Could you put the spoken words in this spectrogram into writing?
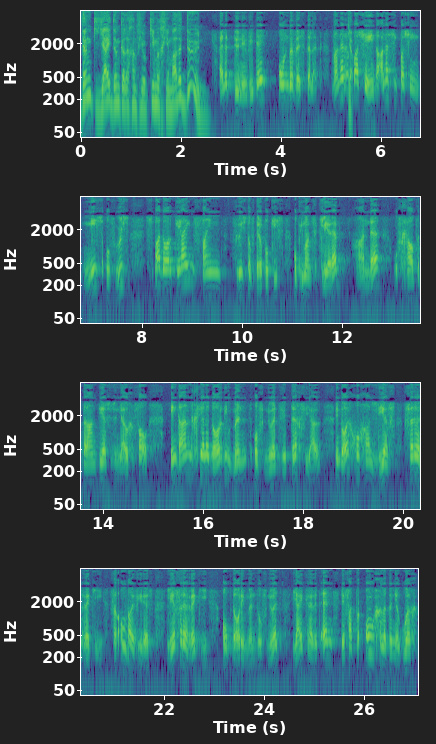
dink jy dink hulle gaan vir jou kieme gee, maar hulle doen. Hulle doen en weet jy onbewustelik. Wanneer 'n ja. pasiënt, 'n ander siek pasiënt nies of hoes, spat daar klein fyn vloeistofdruppeltjies op iemand se klere, hande of geld wat hulle hanteer soos in jou geval en dan gee hulle daardie munt of noot weer terug vir jou. En daai gogga leef vir 'n rukkie vir al daai virus leef vir 'n rukkie op daardie munt of noot. Jy kry dit in jy vat per ongeluk in jou oog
